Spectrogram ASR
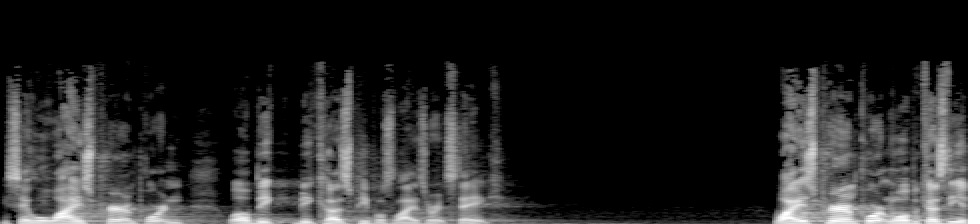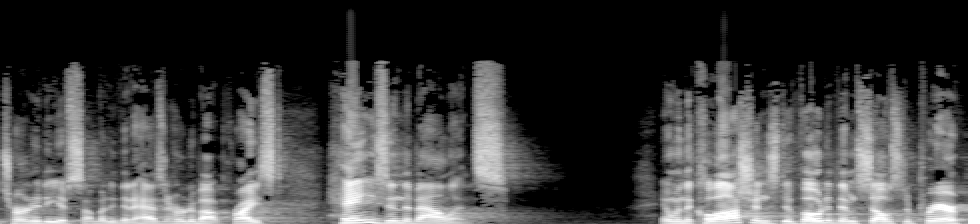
You say, well, why is prayer important? Well, be, because people's lives are at stake. Why is prayer important? Well, because the eternity of somebody that hasn't heard about Christ hangs in the balance. And when the Colossians devoted themselves to prayer,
